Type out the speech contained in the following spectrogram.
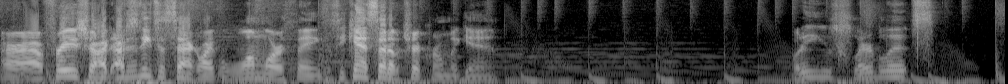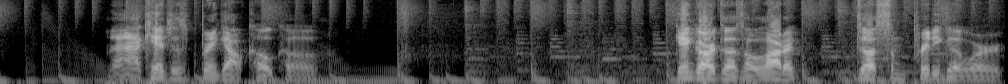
Alright, I'm pretty sure I, I, just need to sack like one more thing because he can't set up Trick Room again. What do you use? Flare Blitz? Nah, I can't just bring out Koko. Gengar does a lot of, does some pretty good work.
